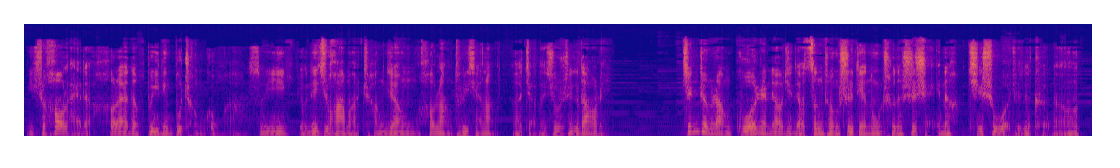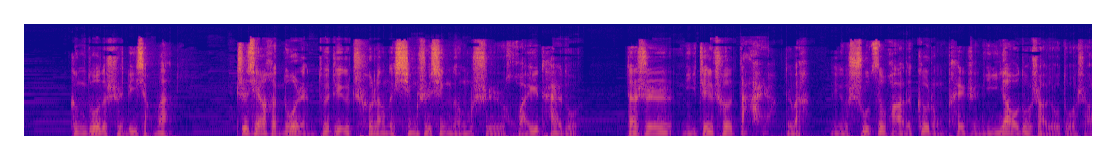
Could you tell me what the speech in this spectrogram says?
你是后来的，后来的不一定不成功啊。所以有那句话嘛，长江后浪推前浪啊，讲的就是这个道理。真正让国人了解到增程式电动车的是谁呢？其实我觉得可能更多的是理想 ONE。之前很多人对这个车辆的行驶性能是怀疑态度，但是你这个车大呀，对吧？那个数字化的各种配置，你要多少有多少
